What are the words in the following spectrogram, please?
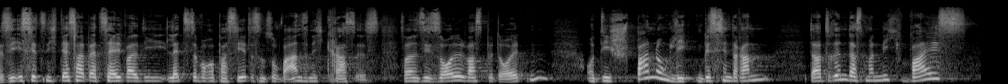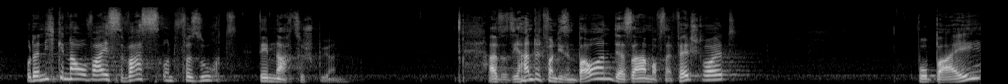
Sie ist jetzt nicht deshalb erzählt, weil die letzte Woche passiert ist und so wahnsinnig krass ist, sondern sie soll was bedeuten. Und die Spannung liegt ein bisschen dran, da dass man nicht weiß oder nicht genau weiß, was und versucht, dem nachzuspüren. Also sie handelt von diesem Bauern, der Samen auf sein Feld streut. Wobei,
